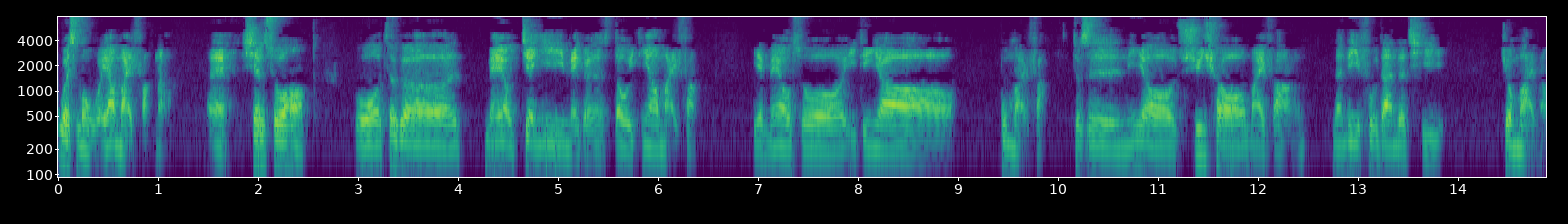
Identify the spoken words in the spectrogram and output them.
为什么我要买房啊？哎，先说哈，我这个没有建议每个人都一定要买房，也没有说一定要不买房，就是你有需求买房，能力负担得起就买嘛。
